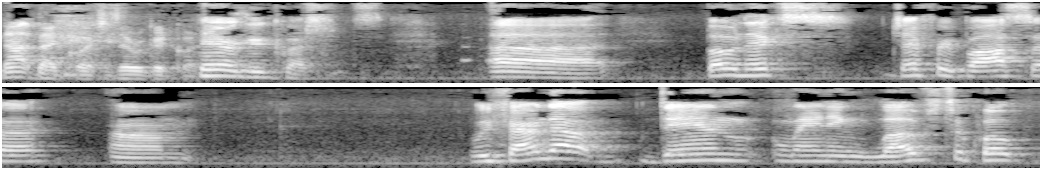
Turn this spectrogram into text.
Not bad questions; they were good questions. They were good questions. Uh, Bo Nix, Jeffrey Bassa. Um, we found out Dan Lanning loves to quote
